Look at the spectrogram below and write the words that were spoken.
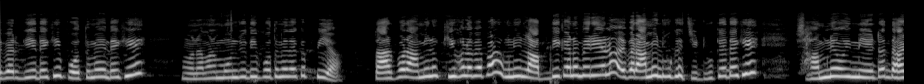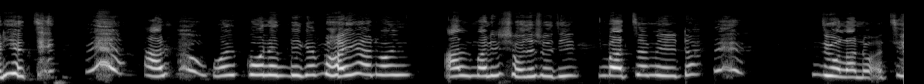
এবার গিয়ে দেখি প্রথমে দেখি মানে আমার মঞ্জু দি প্রথমে দেখে পিয়া। তারপর আমি কি হলো ব্যাপার? উনি লাভ দিয়ে কেন বেরিয়ে এলো? এবার আমি ঢুকেছি। ঢুকে দেখি সামনে ওই মেয়েটা দাঁড়িয়ে আছে। আর ওই কোণের দিকে ভাই আর ওই আলমারির সোজাসুজি বাচ্চা মেয়েটা। ঝোলানো আছে।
